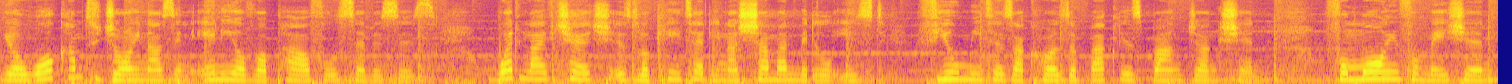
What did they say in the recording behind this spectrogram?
You're welcome to join us in any of our powerful services. Word Life Church is located in Ashaiman, Middle East, few meters across the Barclays Bank Junction. For more information,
